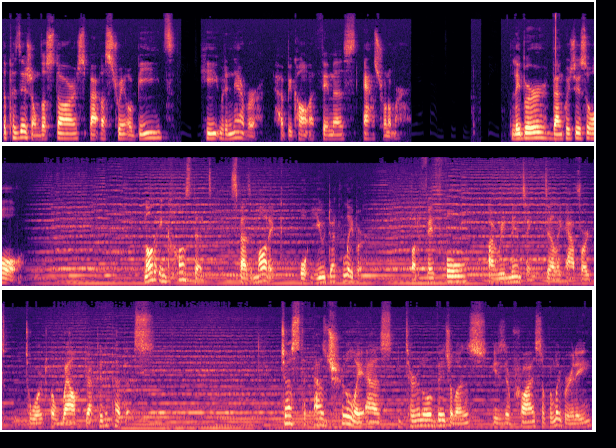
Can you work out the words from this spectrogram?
the position of the stars by a string of beads, he would never have become a famous astronomer. Labor vanquishes all Not inconstant, spasmodic, or ill-direct labor, but faithful, unremitting daily effort toward a well-directed purpose. Just as truly as eternal vigilance is the price of liberty,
